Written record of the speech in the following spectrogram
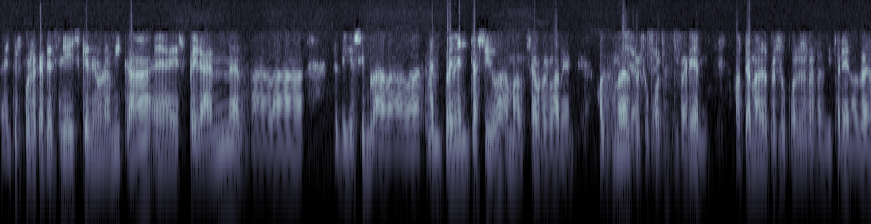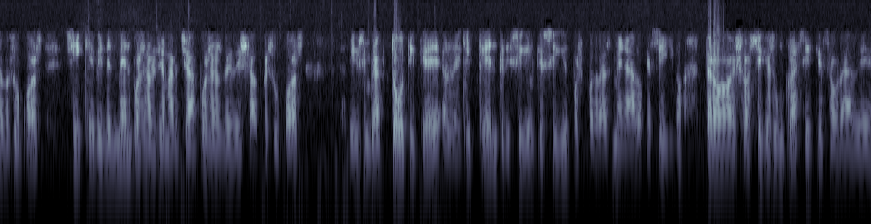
Entonces, pues, aquestes lleis queden una mica eh, esperant la, la, diguéssim, la, la, la implementació amb el seu reglament. El tema del pressupost és diferent. El tema del pressupost és bastant diferent. El tema del pressupost sí que, evidentment, pues, has de marxar, pues, has de deixar el pressupost diguéssim, tot i que l'equip que entri, sigui el que sigui, pues, podrà esmenar el que sigui, no? Però això sí que és un clàssic que s'haurà de,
